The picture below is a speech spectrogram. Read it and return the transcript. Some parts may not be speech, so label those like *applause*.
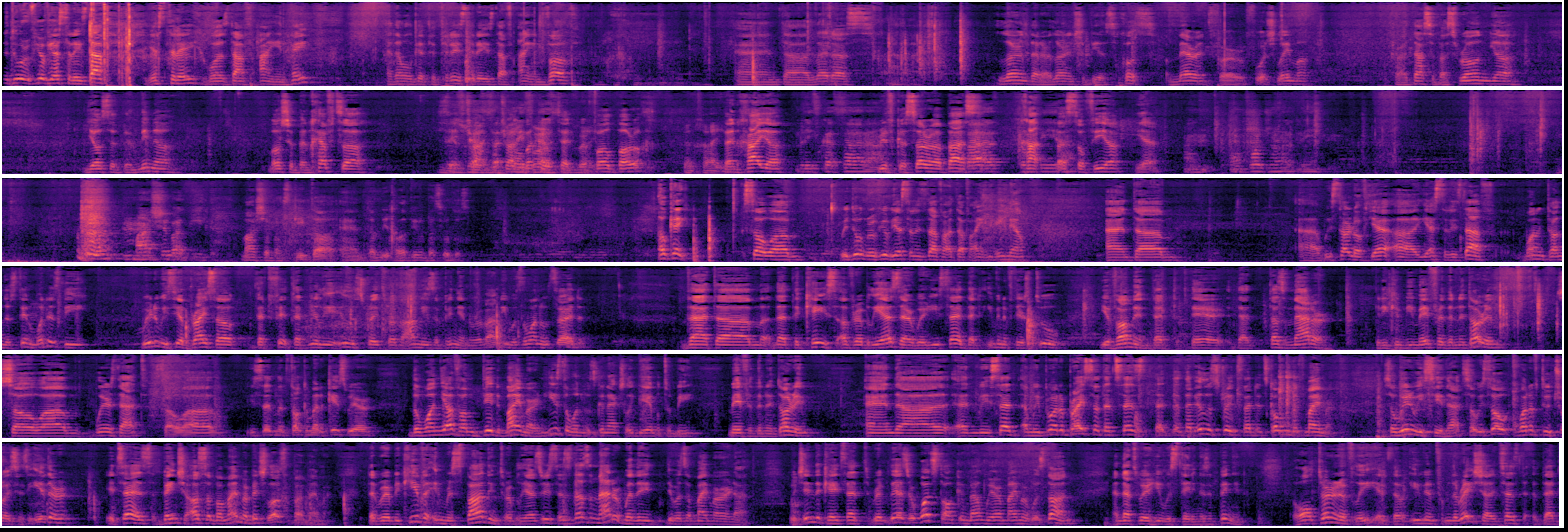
To do a review of yesterday's daf. Yesterday was daf Ayin Hey, and then we'll get to today's. Today's daf Ayin Vav, and uh, let us uh, learn that our learning should be a schus, a merit for for Shlema, for Adasa Basronya, Yosef ben Mina, Moshe ben Chefza. Trying, trying. What they said, Rafal Baruch. Ben Chai. Ben Chaya, Rivka Sara, Rivka Sarah, Bas, Bat, Cha- Sophia, Bas Sophia, yeah. and unfortunately, Masha Batita. Masha Baskita, and uh, Michal Aviva Basudus. Okay, so um, we're doing a review of yesterday's daf, uh, daf Ayin Hey now, and um, uh, we started off yeah, uh, yesterday's daf, wanting to understand what is the, where do we see a brisa that fit that really illustrates Rav Ami's opinion? Rav Ami was the one who said that um, that the case of Rabbi Eliezer, where he said that even if there's two Yavamin, that there that doesn't matter, but he can be made for the Nidarim. So um, where's that? So uh, he said let's talk about a case where the one Yavam did Maimer, and he's the one who's going to actually be able to be made for the Nidarim. And uh, and we said and we brought a brisa that says that, that, that illustrates that it's going with Maimer. So where do we see that? So we saw one of two choices. Either it says Ben Sha'asa B'Maimer, Ben Sha'asa B'Maimer. That Rabbi Kiva, in responding to Rabbi he says it doesn't matter whether there was a Maimer or not, which indicates that Rabbi Eliezer was talking about where a Maimer was done, and that's where he was stating his opinion. Alternatively, if the, even from the Reisha, it says that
